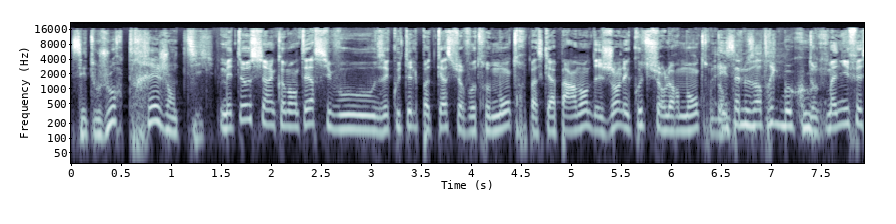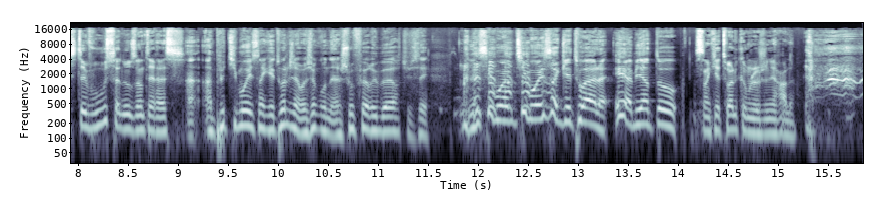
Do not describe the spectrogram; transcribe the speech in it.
C'est toujours très gentil. Mettez aussi un commentaire si vous écoutez le podcast sur votre montre, parce qu'apparemment des gens l'écoutent sur leur montre. Donc, Et ça nous intrigue beaucoup. donc manifestez-vous, ça nous intéresse. Un, un petit mot et 5 étoiles, j'ai l'impression qu'on est un chauffeur Uber, tu sais. Laissez-moi un petit mot et 5 étoiles, et à bientôt. 5 étoiles comme le général.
